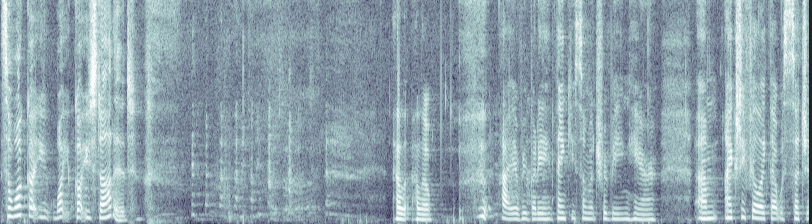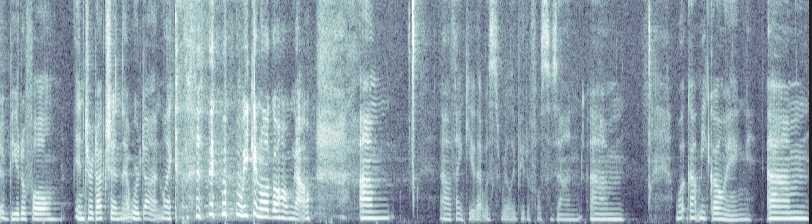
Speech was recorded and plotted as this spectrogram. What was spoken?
So what got you what got you started? Hello. hello. Hi, everybody. Thank you so much for being here. Um, I actually feel like that was such a beautiful introduction that we're done. Like, we can all go home now. Um, oh, thank you. That was really beautiful, Suzanne. Um, what got me going? Um,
